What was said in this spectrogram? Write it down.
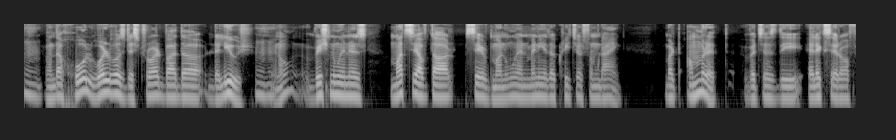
Mhm. when the whole world was destroyed by the deluge, Mhm. you know, Vishnu in his Matsya avatar saved Manu and many other creatures from dying. But Amrit, which is the elixir of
